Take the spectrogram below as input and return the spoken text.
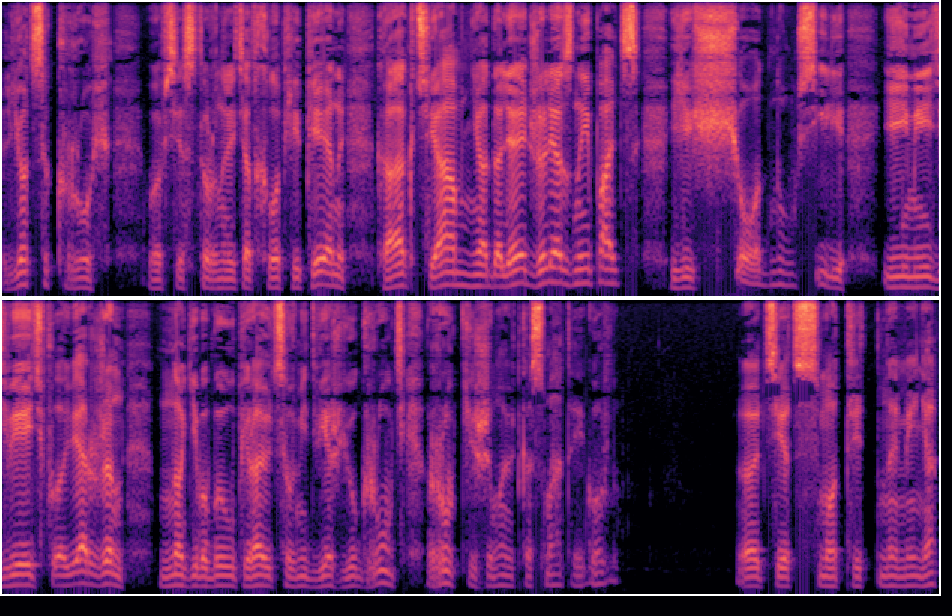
Льется кровь, во все стороны летят хлопья пены, когтям не одолеть железные пальцы. Еще одно усилие, и медведь повержен, ноги бобы упираются в медвежью грудь, руки сжимают косматое горло. Отец смотрит на меня.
